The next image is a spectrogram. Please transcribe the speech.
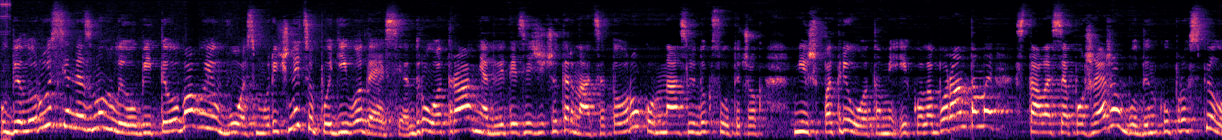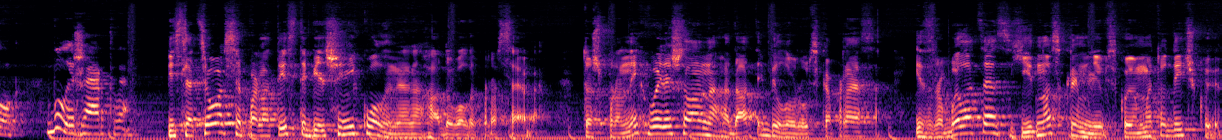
У Білорусі не змогли обійти увагою восьму річницю подій в Одесі. 2 травня 2014 року внаслідок сутичок між патріотами і колаборантами сталася пожежа в будинку профспілок. Були жертви. Після цього сепаратисти більше ніколи не нагадували про себе. Тож про них вирішила нагадати білоруська преса. І зробила це згідно з кремлівською методичкою.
